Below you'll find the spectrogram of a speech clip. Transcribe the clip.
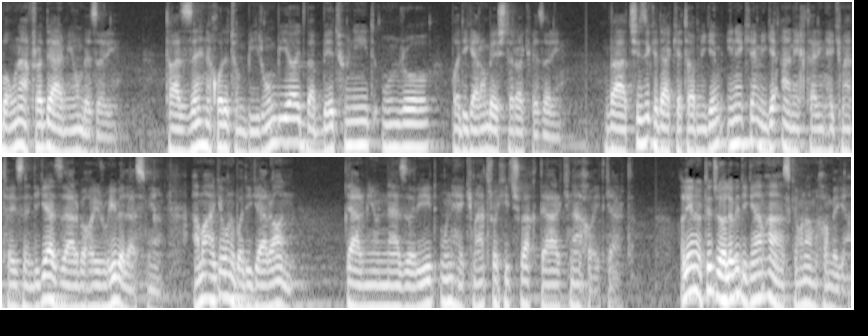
با اون افراد در میون بذارید تا از ذهن خودتون بیرون بیاید و بتونید اون رو با دیگران به اشتراک بذاریم و چیزی که در کتاب میگم اینه که میگه عمیقترین حکمت های زندگی از ضربه های روحی به دست میان. اما اگه اونو با دیگران در میون نذارید اون حکمت رو هیچ وقت درک نخواهید کرد. حالا یه نکته جالب دیگه هم هست که اونم می‌خوام بگم.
